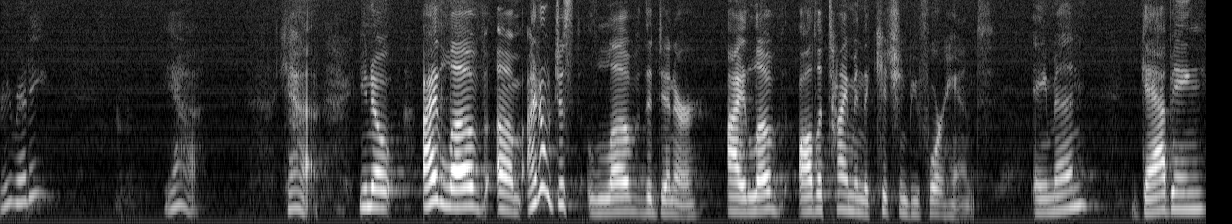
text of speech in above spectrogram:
Are we ready? Yeah. Yeah. You know, I love, um, I don't just love the dinner, I love all the time in the kitchen beforehand. Amen? Gabbing,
